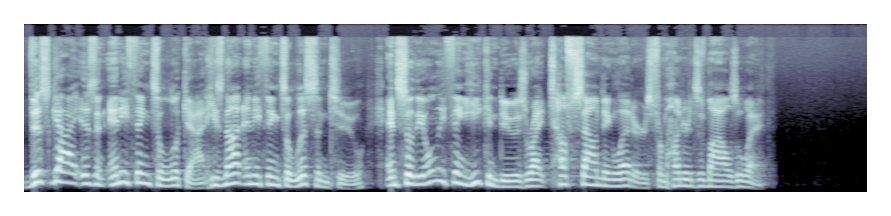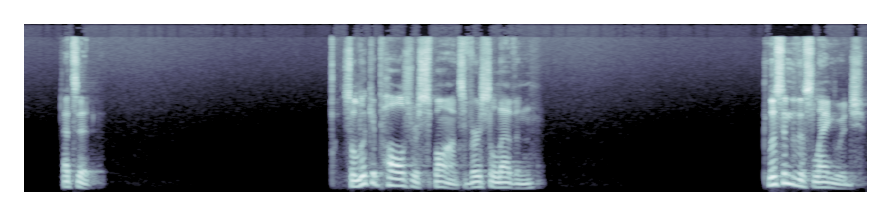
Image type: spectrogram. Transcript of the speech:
this guy isn't anything to look at. He's not anything to listen to. And so the only thing he can do is write tough sounding letters from hundreds of miles away. That's it. So look at Paul's response, verse 11. Listen to this language.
